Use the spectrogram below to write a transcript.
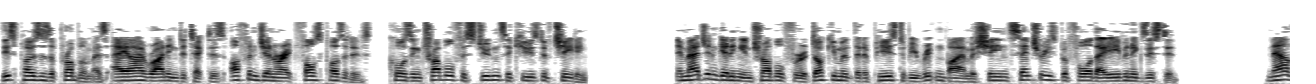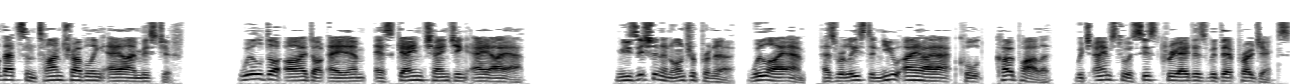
this poses a problem as AI writing detectors often generate false positives, causing trouble for students accused of cheating. Imagine getting in trouble for a document that appears to be written by a machine centuries before they even existed. Now that's some time-traveling AI mischief. Will.i.am's game-changing AI app. Musician and entrepreneur, will.i.am, has released a new AI app called Copilot, which aims to assist creators with their projects.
